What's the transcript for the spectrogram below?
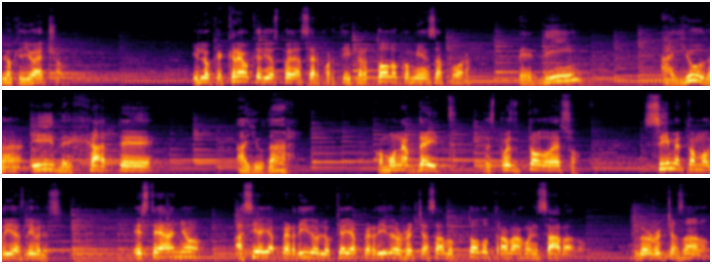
lo que yo he hecho y lo que creo que Dios puede hacer por ti, pero todo comienza por pedir ayuda y déjate ayudar. Como un update después de todo eso. Sí me tomo días libres. Este año, así haya perdido lo que haya perdido, he rechazado todo trabajo en sábado. Lo he rechazado.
